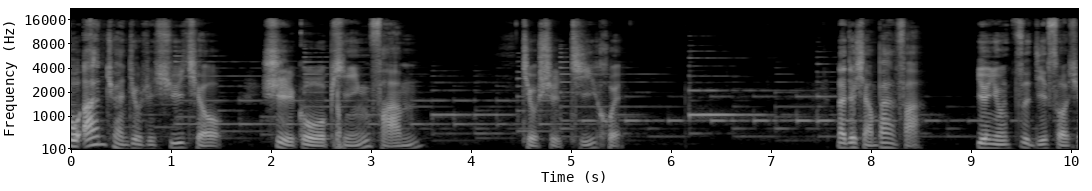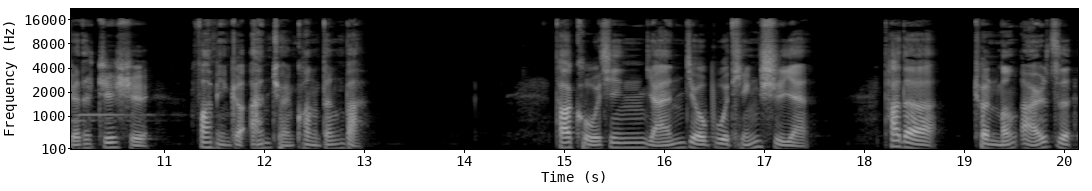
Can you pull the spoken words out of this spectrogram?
不安全就是需求；事故频繁就是机会。那就想办法运用自己所学的知识，发明个安全矿灯吧。他苦心研究，不停试验。他的蠢萌儿子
